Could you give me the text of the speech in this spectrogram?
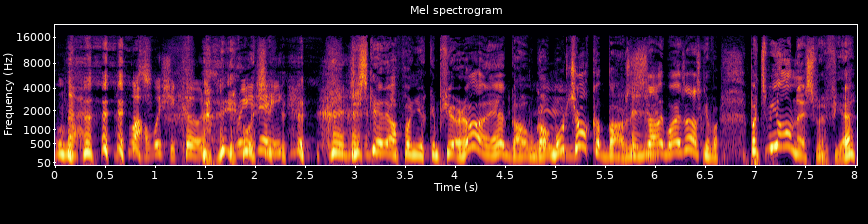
No. well, I wish you could. You wish 3D. Just get it up on your computer. Oh, yeah, got, got more hmm. chocolate bars. This is exactly what I was asking for. But to be honest with you,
